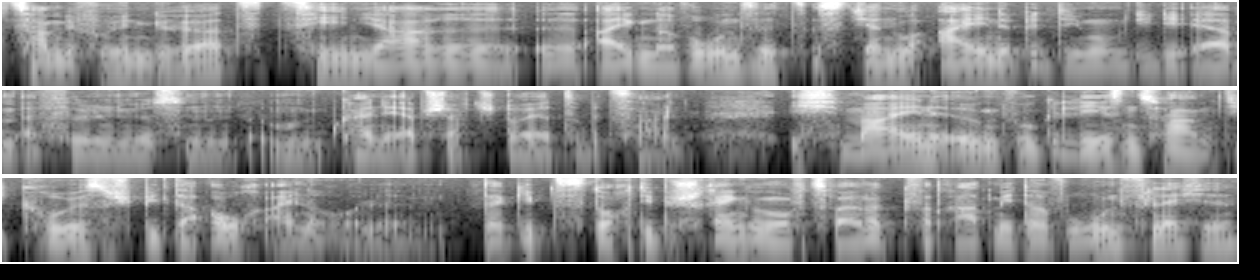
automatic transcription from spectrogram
Jetzt haben wir vorhin gehört, zehn Jahre äh, eigener Wohnsitz ist ja nur eine Bedingung, die die Erben erfüllen müssen, um keine Erbschaftssteuer zu bezahlen. Ich meine, irgendwo gelesen zu haben, die Größe spielt da auch eine Rolle. Da gibt es doch die Beschränkung auf 200 Quadratmeter Wohnfläche,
